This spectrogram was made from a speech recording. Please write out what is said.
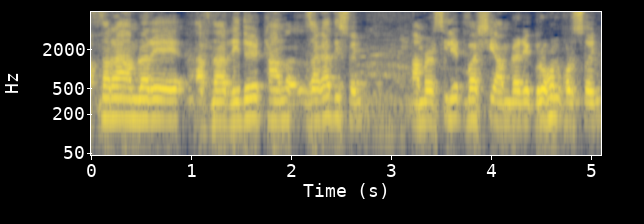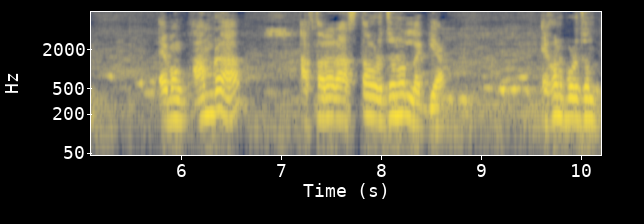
আপনারা, আমরারে আপনার হৃদয়ে ঠান জায়গা দিছেন, আমরা সিলেটবাসী, আমরারে গ্রহণ করছেন, এবং আমরা আপনারা রাস্তা অর্জনের লাগিয়া এখন পর্যন্ত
